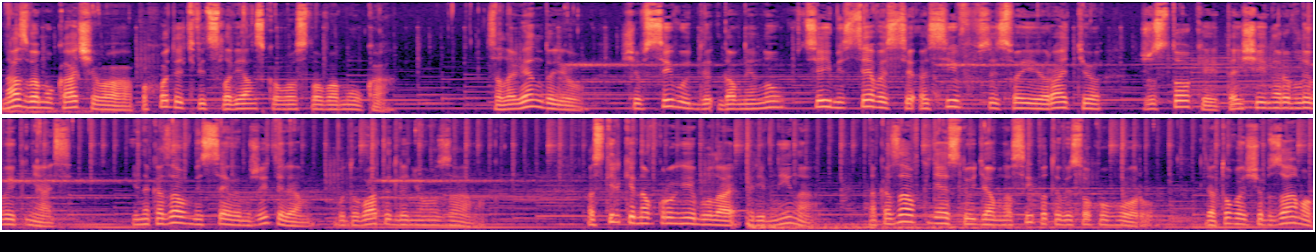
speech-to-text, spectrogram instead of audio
Назва Мукачева походить від слов'янського слова мука. За легендою, ще в сиву давнину в цій місцевості осів зі своєю раттю жорстокий та ще й наривливий князь і наказав місцевим жителям будувати для нього замок. Оскільки навкруги була рівнина, наказав князь людям насипати високу гору для того, щоб замок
